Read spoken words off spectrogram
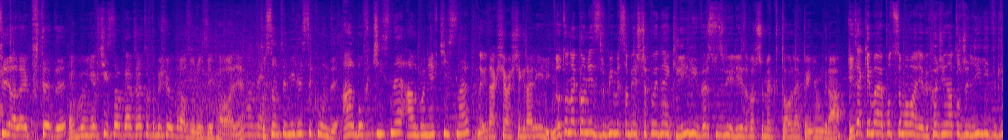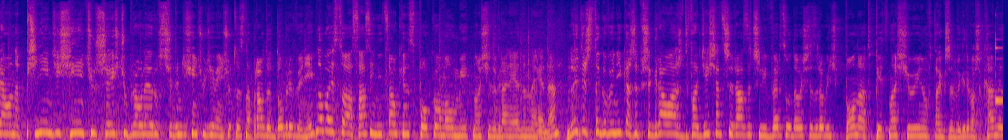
Ty, ale jak wtedy... Jakbym nie wcisnął gadżetu, to by się od razu rozjechała, nie? No wiem. To są te milisekundy. Albo wcisnę, albo nie wcisnę. No i tak się właśnie gra Lili. No to na koniec zrobimy sobie jeszcze pojedynek Lili versus Lili. Zobaczymy, kto lepiej nią gra. I takie małe podsumowanie. Wychodzi na to, że Lili wygrała na 56 brawlerów z 79. To jest naprawdę dobry wynik. No bo jest to assassin i całkiem spoko, ma umiejętności do grania 1 na 1. No i też z tego wynika, że przegrała aż 23 razy, czyli w wercu udało się zrobić ponad 15 winów, także wygrywasz karnet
